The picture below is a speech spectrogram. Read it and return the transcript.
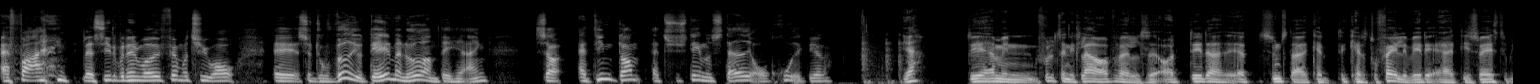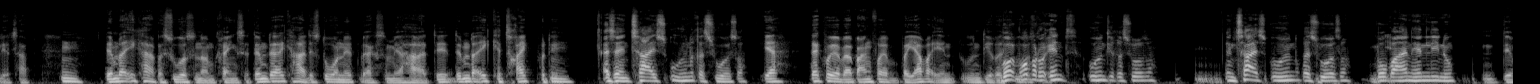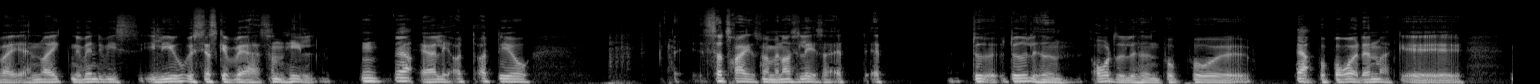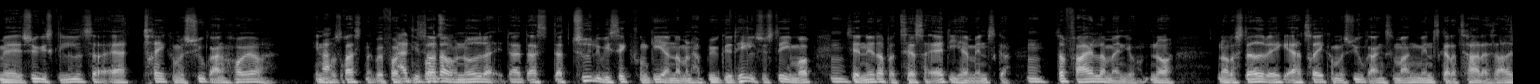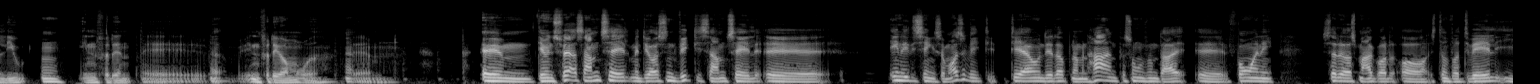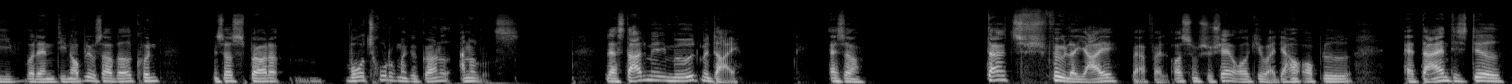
erfaring, lad os sige det på den måde, i 25 år. Øh, så du ved jo dele med noget om det her, ikke? Så er din dom, at systemet stadig overhovedet ikke virker? Ja, det er min fuldstændig klare opfattelse, og det, der jeg synes, der er det katastrofale ved det, er, at de svageste bliver tabt. Mm. Dem, der ikke har ressourcerne omkring sig, dem, der ikke har det store netværk, som jeg har, det er dem, der ikke kan trække på det. Mm. Altså en Thijs uden ressourcer. Ja, der kunne jeg være bange for, hvor jeg var endt uden de ressourcer. Hvor, hvor var du endt uden de ressourcer? En Thijs uden ressourcer. Hvor var han henne lige nu? Det var, han var ikke nødvendigvis i live, hvis jeg skal være sådan helt Mm. Ja. ærlig. Og, og det er jo så tragisk, når man også læser, at, at død, dødeligheden, overdødeligheden på, på, øh, ja. på, på borgere i Danmark øh, med psykiske lidelser er 3,7 gange højere end Ja. ja. hos resten af Ja, befolkningen. er så er der jo noget, der, der, der, der tydeligvis ikke fungerer, når man har bygget et helt system op Mm. til netop at tage sig af de her mennesker. Mm. Så fejler man jo, når, når der stadigvæk er 3,7 gange så mange mennesker, der tager deres eget liv Mm. inden, for den, øh, Ja. ja. inden for det område. Ja. Ja. Øhm, Øhm, det er jo en svær samtale, men det er også en vigtig samtale. Øh, en af de ting, som også er vigtigt, det er jo netop, når man har en person som dig øh, foran en, så er det også meget godt, at, i stedet for at dvæle i, hvordan dine oplevelser har været kun, men så også spørge dig, hvor tror du, man kan gøre noget anderledes? Lad os starte med i mødet med dig. Altså, der t- føler jeg i hvert fald, også som socialrådgiver, at jeg har oplevet, at der er en decideret,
